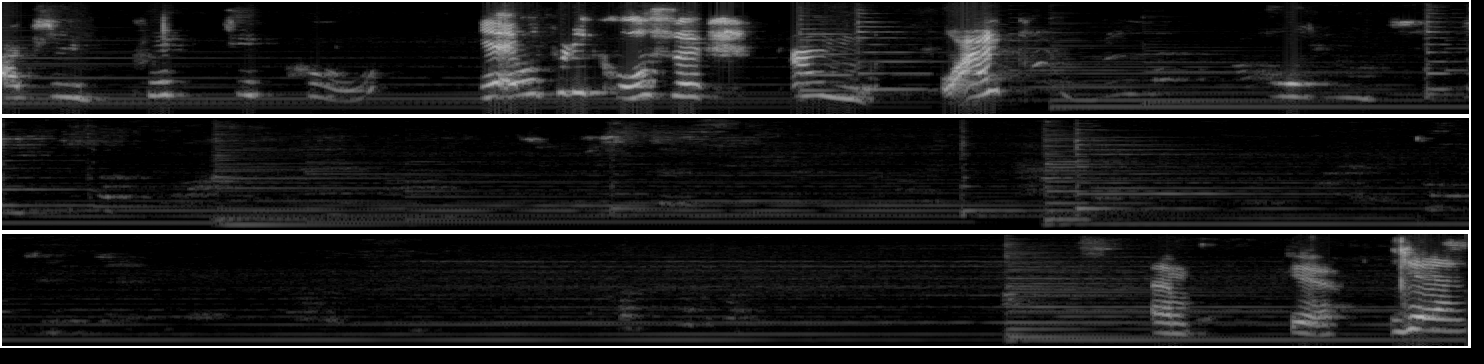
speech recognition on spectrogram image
actually pretty cool. Yeah, it was pretty cool. So, um, well, I um, Um, yeah. yeah,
